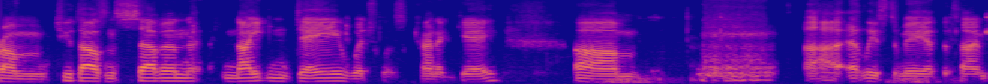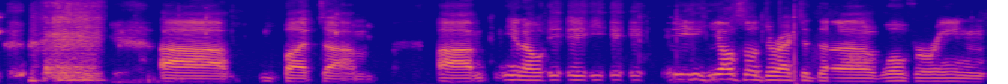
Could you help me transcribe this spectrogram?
from 2007, Knight and Day, which was kind of gay. Um, uh, at least to me at the time. uh, but um, um, you know, i i i i he also directed the Wolverine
